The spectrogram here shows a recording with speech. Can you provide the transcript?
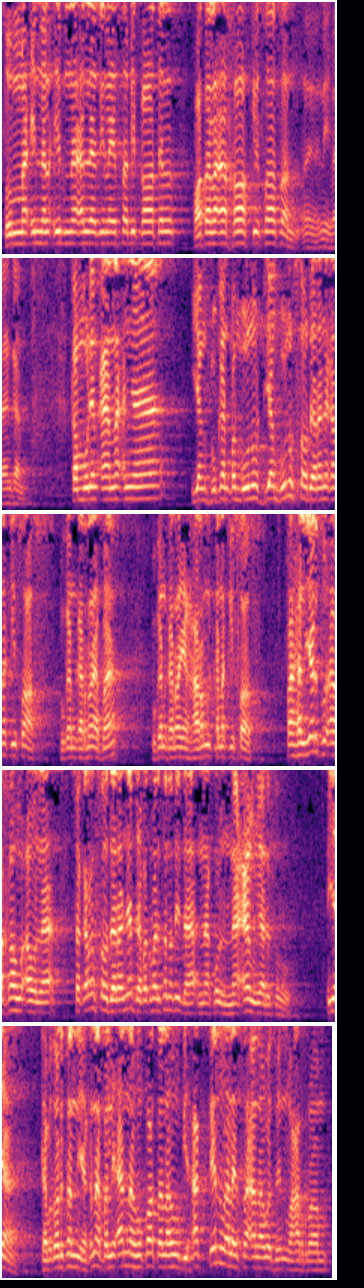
Summa innal ibna alladzi laysa biqatil qatala akhahu qisasan. Nah, ini bayangkan. Kemudian anaknya yang bukan pembunuh dia bunuh saudaranya karena kisos, bukan karena apa? Bukan karena yang haram karena kisos. Fahal yarsu akhahu aula? Sekarang saudaranya dapat warisan atau tidak? Naqul na'am yarsu. Iya, dapat warisan dia. Kenapa? Li'annahu qatalahu bihaqqin wa laysa 'ala wajhin muharram.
